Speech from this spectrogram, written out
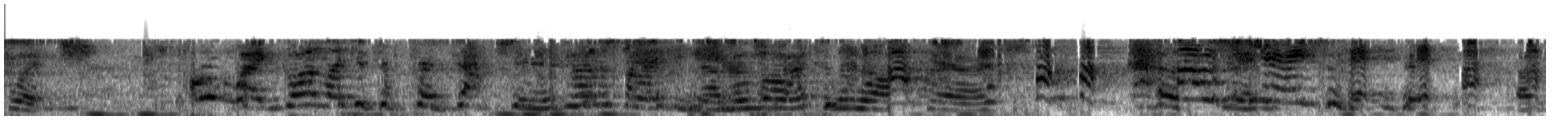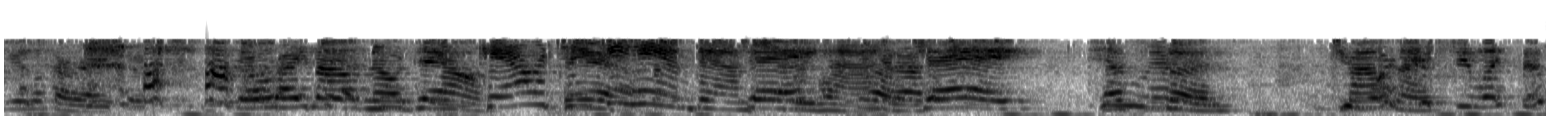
switch. Oh my god, like it's a production. We're doing something Now move over to the wall here. Oh, Jay. Oh, you look all right. Go right there. No, down. Karen, take There. your hand down, Jay, sweetheart. Jay. That's good. Do you Not want nice. Christy like this?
